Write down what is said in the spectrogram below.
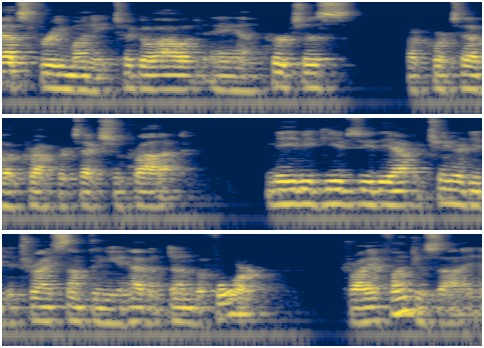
That's free money to go out and purchase a Corteva crop protection product. Maybe gives you the opportunity to try something you haven't done before. Try a fungicide.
